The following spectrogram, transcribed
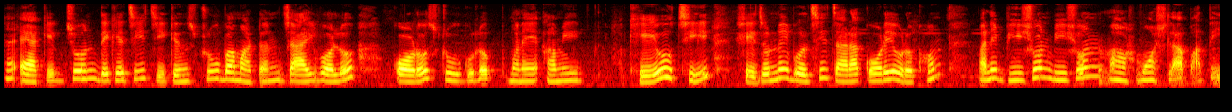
হ্যাঁ এক একজন দেখেছি চিকেন স্টু বা মাটন যাই বলো, করো স্টুগুলো মানে আমি খেয়েওছি সেই জন্যই বলছি যারা করে ওরকম মানে ভীষণ ভীষণ মশলাপাতি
